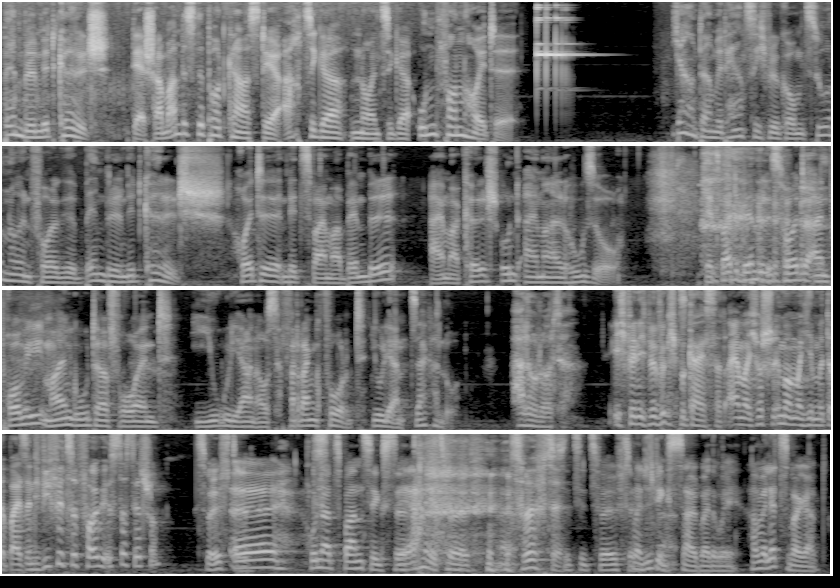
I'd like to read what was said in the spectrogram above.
Bembel mit Kölsch. Der charmanteste Podcast der 80er, 90er und von heute. Ja, und damit herzlich willkommen zur neuen Folge Bembel mit Kölsch. Heute mit zweimal Bembel, einmal Kölsch und einmal Huso. Der zweite Bembel ist heute ein Promi, mein guter Freund Julian aus Frankfurt. Julian, sag Hallo. Hallo Leute. Ich bin, ich bin wirklich begeistert. Einmal, ich will schon immer mal hier mit dabei sein. Die wievielte Folge ist das jetzt schon? Zwölfte. Äh, 120. Ja. Ach nee, 12. Ja, Zwölfte. Das ist jetzt die 12. Das ist meine Lieblingszahl, by the way. Haben wir letztes Mal gehabt.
